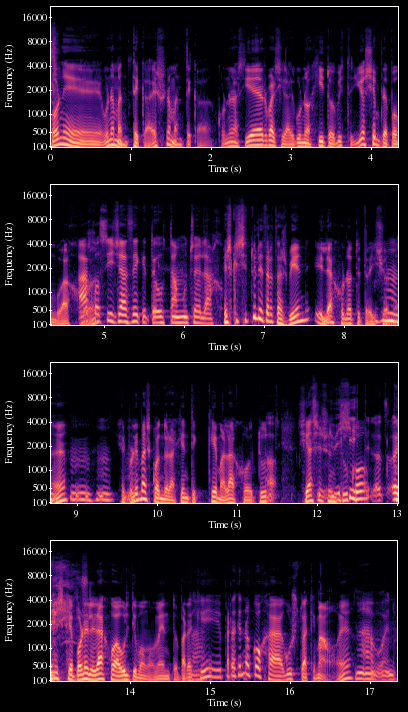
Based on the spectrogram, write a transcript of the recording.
pone una manteca, es una manteca, con unas hierbas y algún ojito, ¿viste? Yo siempre pongo ajo. Ajo ¿eh? sí, ya sé que te gusta mucho el ajo. Es que si tú le tratas bien, el ajo no te traiciona, ¿eh? El problema es cuando la gente quema el ajo. Tú, Ah, si haces un tuco, tienes que poner el ajo a último momento para, Ah. que, para que no coja gusto a quemado, ¿eh? Ah, bueno.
